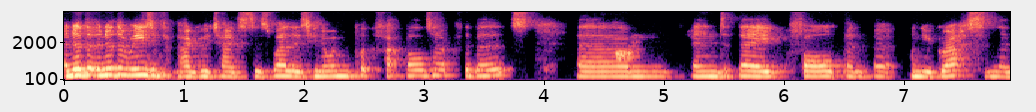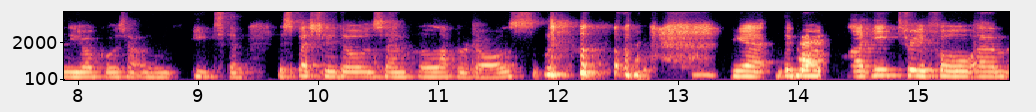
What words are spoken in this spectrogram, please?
Another another reason for pancreatitis as well is you know when we put the fat balls out for the birds, um, and they fall on, uh, on your grass, and then the dog goes out and eats them, especially those um, Labradors. yeah, they go like eat three or four um,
